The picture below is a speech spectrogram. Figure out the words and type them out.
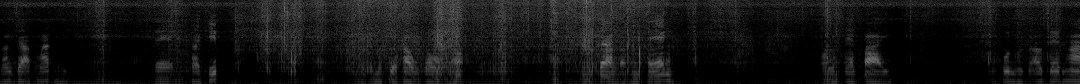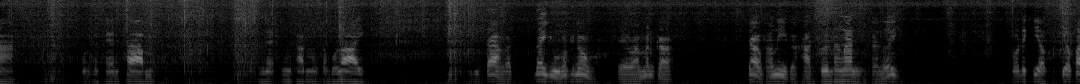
หลังจากมัดนี่แต่ถ่ายคลิปเราจะมาเกี่ยวข้าวต่อเนาะมีจ้างกับมีแพงพอละแสนปลายบางคนเพิ่นก็เอาแสนห้าคนก็แสนสาม นี่แหละเงินคันมันกับโบราณมีจ้างก็ได้อยู่เนาะพี่น้อง แต่ว่ามันก็จ้างทางนี้ก็ขาดเกินทางนั้นก็เลยพอได้เกี่ยวก็เกี่ยวไป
